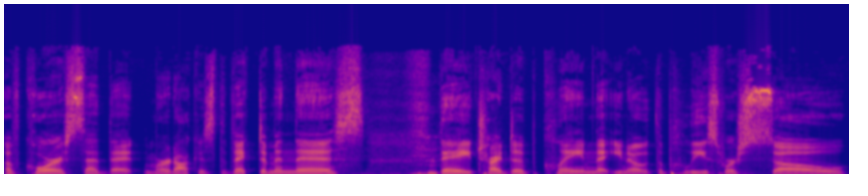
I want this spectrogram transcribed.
of course, said that Murdaugh is the victim in this. they tried to claim that, you know, the police were so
